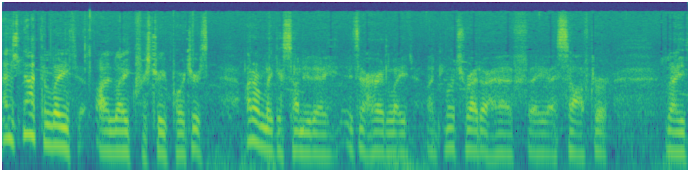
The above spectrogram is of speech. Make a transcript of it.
and it's not the light I like for street portraits. I don't like a sunny day. It's a hard light. I'd much rather have a, a softer light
